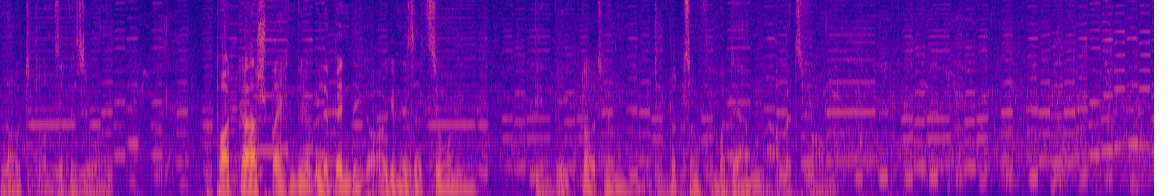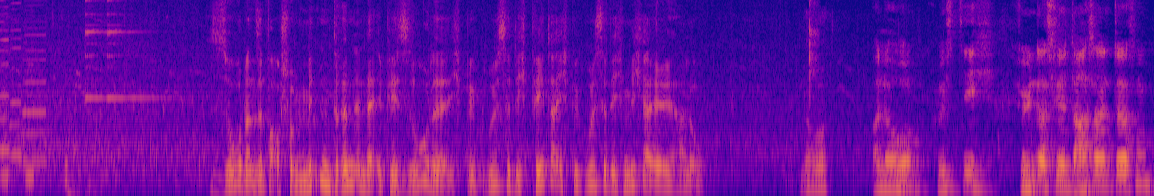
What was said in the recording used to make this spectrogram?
lautet unsere Vision. Im Podcast sprechen wir über lebendige Organisationen, den Weg dorthin und die Nutzung von modernen Arbeitsformen. So, dann sind wir auch schon mittendrin in der Episode. Ich begrüße dich, Peter, ich begrüße dich, Michael. Hallo. Hallo. Hallo, grüß dich. Schön, dass wir da sein dürfen.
